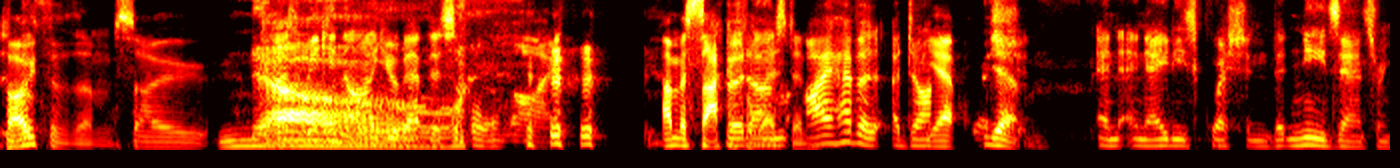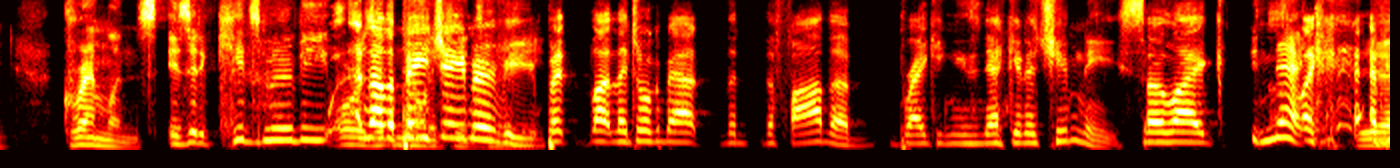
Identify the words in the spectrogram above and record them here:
both of them. So no Guys, we can argue about this all night. I'm a sucker But for um, Western. I have a, a dark Yep. Yeah. question, an, an 80s question that needs answering. Gremlins. Is it a kids movie or is Another not a PG kids movie, but like they talk about the, the father breaking his neck in a chimney. So like, Neck. like have, you,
